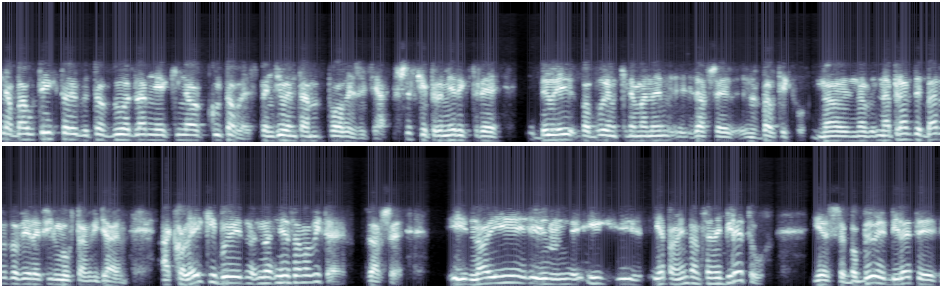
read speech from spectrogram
kino Bałtyk to, to było dla mnie kino kultowe. Spędziłem tam połowę życia. Wszystkie premiery, które były, bo byłem kinomanem zawsze w Bałtyku. No, no naprawdę bardzo wiele filmów tam widziałem. A kolejki były no, no niesamowite zawsze. I, no i, i, i, ja pamiętam ceny biletów jeszcze, bo były bilety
